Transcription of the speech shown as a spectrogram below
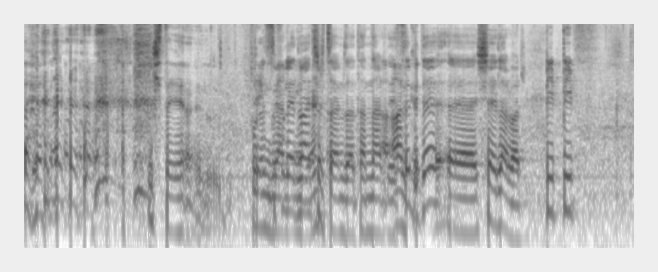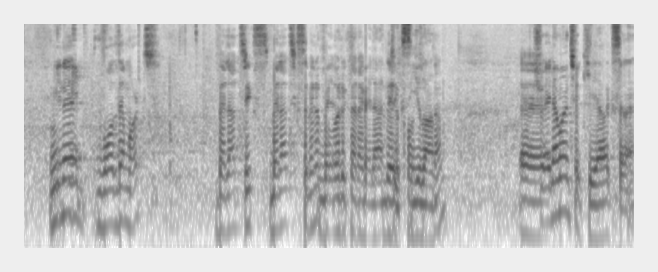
işte ya, Burası full Adventure Time zaten neredeyse. Arka- Bir de e, şeyler var. Bip bip. Yine Bip Voldemort. Bellatrix. Bellatrix de benim Be- favori karakterim. Bellatrix, yılan. Potter'dan. Şu eleman çok iyi ya baksana.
